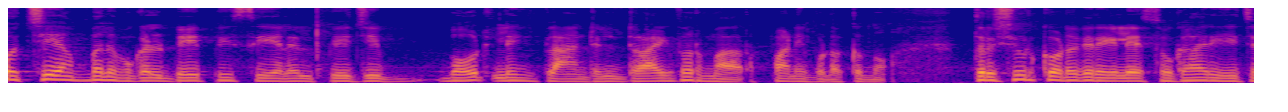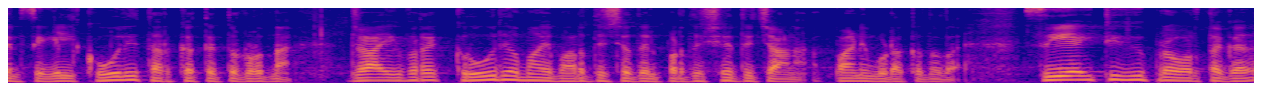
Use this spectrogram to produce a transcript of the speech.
Kochi Ambalamugal B P C L L P G bottling പ്ലാന്റിൽ ഡ്രൈവർമാർ പണിമുടക്കുന്നു. തൃശൂർ കൊടകരയിലെ സ്വകാര്യ ഏജൻസിയിൽ കൂലി തർക്കത്തെ തുടർന്ന് ഡ്രൈവറെ ക്രൂരമായി മർദ്ദിച്ചതിൽ പ്രതിഷേധിച്ചാണ് പണിമുടക്കുന്നത്. സി ഐ ടി യു പ്രവർത്തകർ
